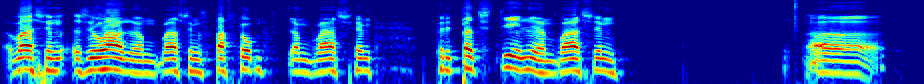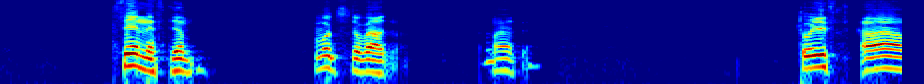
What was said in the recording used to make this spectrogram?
вашим желаниям, вашим способностям, вашим предпочтениям, вашим э, ценностям. Вот что важно. Понимаете? То есть э,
